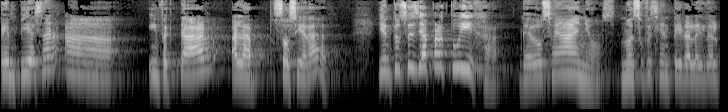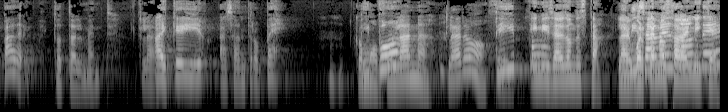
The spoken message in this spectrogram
empieza a infectar a la sociedad. Y entonces ya para tu hija de 12 años no es suficiente ir a la isla del padre. Totalmente. Claro. Hay que ir a San Tropez. Como Tipo- fulana, claro. Tipo Y ni sabes dónde está. La huerca no sabe ni qué. es.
